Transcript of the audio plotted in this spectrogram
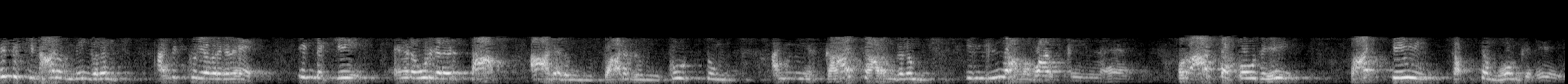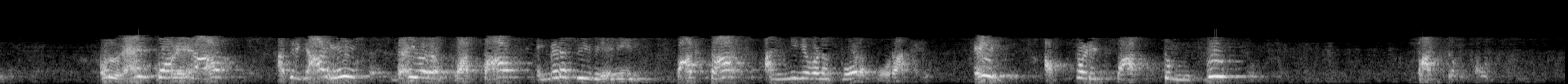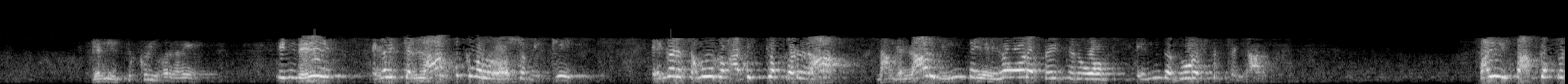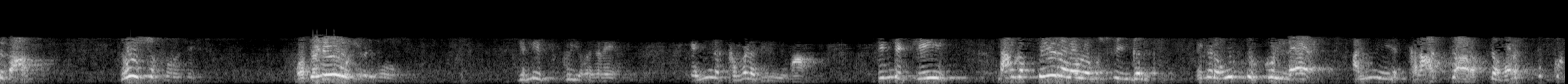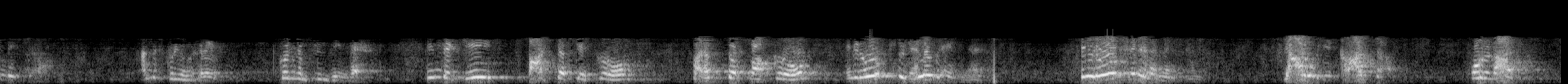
இன்னைக்கு நானும் நீங்களும் அன்பிற்குரியவர்களே இன்றைக்கு எங்களோட ஊர்கள் எடுத்தா ஆடலும் பாடலும் கூட்டும் அந்நிய கலாச்சாரங்களும் இது இல்லாம வாழ்க்கை இல்லை. ஒரு ஆட்ட போது பாட்டி சத்தம் ஓங்குது. ஒரு வேன் போவேனா அது யாரு டிரைவரை பார்த்தா எங்கட சீவேரி பார்த்தா அந்நியவனை போல போறார்கள். ஏய் அப்படி பார்த்தும் கூட்டும் பார்த்தும் கண்ணியத்துக்குரியவர்களே இன்று எங்களுக்கு எல்லாத்துக்கும் ஒரு ரோஷம் இருக்கு. எங்களோட சமூகம் அடிக்கப்படுதா? நாங்க எல்லாரும் இந்த எல்லோட பேசிடுவோம். எந்த தூரத்துக்கு சென்றாலும். பள்ளி தாக்கப்படுதா? ரோஷம் வருது. உடனே விடுவோம் கண்ணியத்துக்குரியவர்களே என்ன கவலை தெரியுமா? இன்றைக்கு நாங்க பேரளவுல முஸ்லீம்கள் எங்களை வீட்டுக்குள்ள அந்நிய கலாச்சாரத்தை வளர்த்துக் கொண்டிருக்கிறோம். அன்புக்குரியவர்களே கொஞ்சம் சிந்திங்க இன்றைக்கு பாட்டை கேட்கிறோம் படத்தை பார்க்கிறோம். எங்க வீட்டு நிலைமை என்ன? எங்க வீட்டு நிலைமை என்ன? யாருடைய கலாச்சாரம்? ஒரு நாள்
